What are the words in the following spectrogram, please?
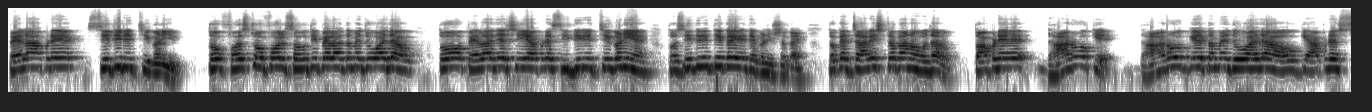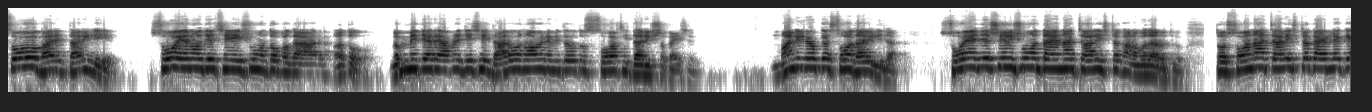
પહેલા આપણે સીધી રીતથી ગણીએ. તો ફર્સ્ટ ઓફ ઓલ સૌથી પહેલા તમે જોવા જાવ, તો પહેલા જે છે એ આપણે સીધી રીતથી ગણીએ, તો સીધી રીતથી કઈ રીતે ગણી શકાય? તો કે ચાલીસ ટકાનો વધારો. તો આપણે ધારો કે ધારો કે તમે જોવા જાવ કે આપણે સો ધારી લઈએ. સો એનો જે છે એ શું હતો? પગાર હતો. ગમે ત્યારે આપણે જે છે ધારવાનું આવે ને મિત્રો, તો સો થી ધારી શકાય છે. માની લો કે સો ધારી લીધા. સો એ જે છે શું હતા? એના ચાલીસ ટકાનો વધારો થયો. તો સો ના ચાલીસ ટકા એટલે કે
